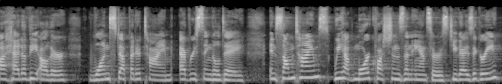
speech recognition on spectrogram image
ahead of the other, one step at a time, every single day. And sometimes we have more questions than answers. Do you guys agree?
